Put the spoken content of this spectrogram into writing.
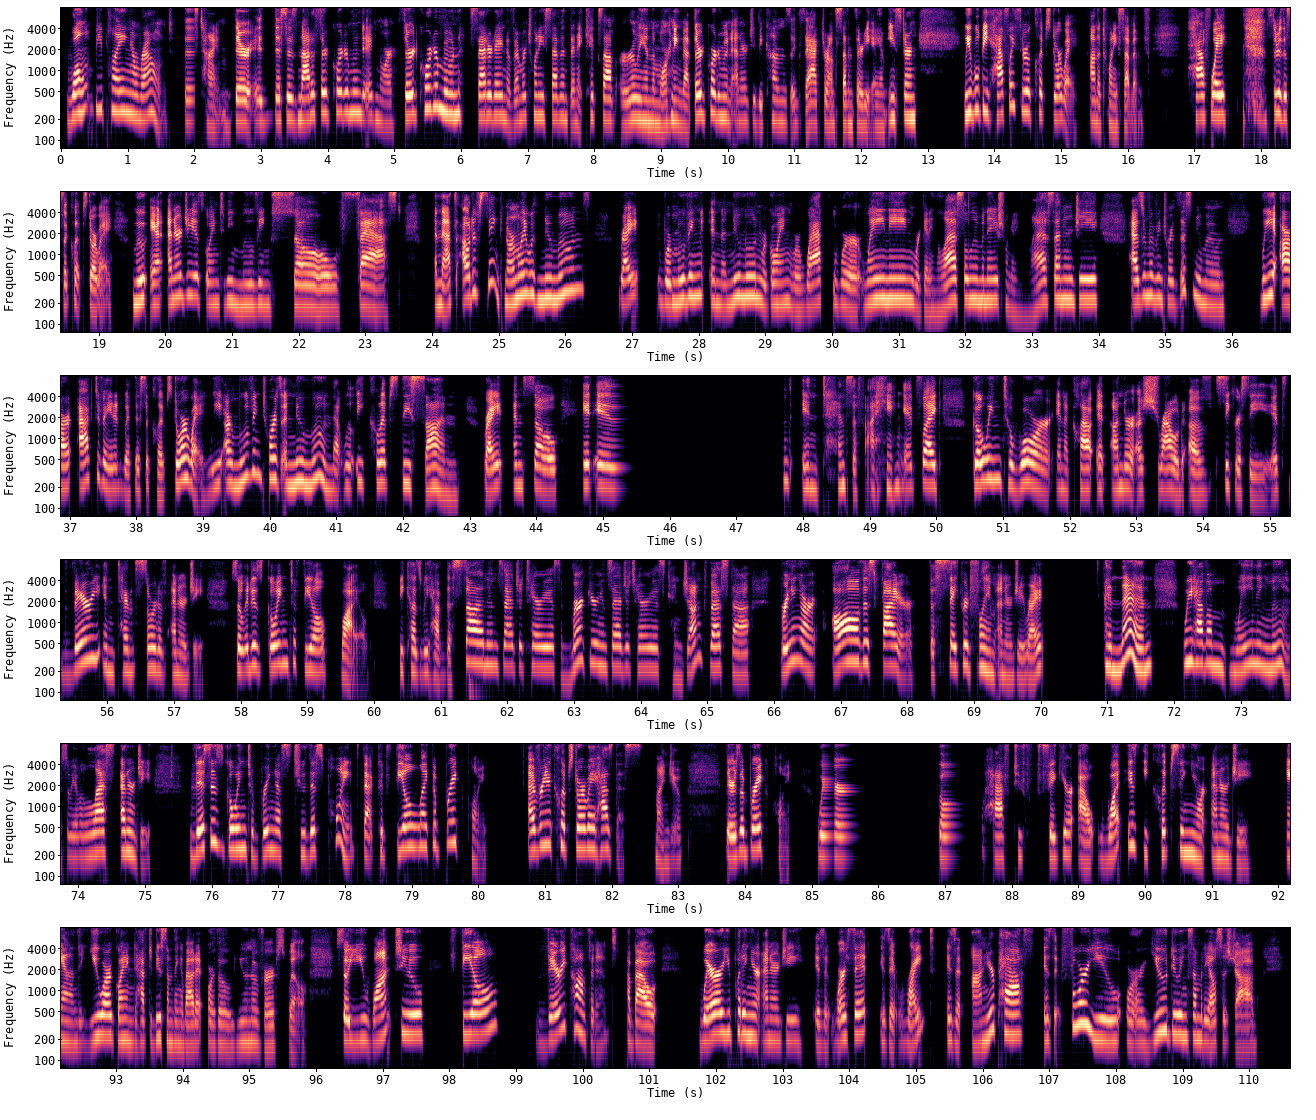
won't be playing around this time. There, this is not a third quarter moon to ignore. Third quarter moon, Saturday, November 27th, and it kicks off early in the morning. That third quarter moon energy becomes exact around 7:30 a.m. Eastern. We will be halfway through eclipse doorway on the 27th. Halfway through this eclipse doorway, Mo- energy is going to be moving so fast. And that's out of sync. Normally with new moons, right? we're moving in the new moon we're going we're whack we're waning we're getting less illumination we're getting less energy as we're moving towards this new moon we are activated with this eclipse doorway we are moving towards a new moon that will eclipse the sun right and so it is intensifying it's like going to war in a cloud under a shroud of secrecy. It's very intense sort of energy. So it is going to feel wild because we have the sun in Sagittarius and Mercury in Sagittarius, conjunct Vesta, bringing our all this fire, the sacred flame energy, right? And then we have a waning moon. So we have less energy. This is going to bring us to this point that could feel like a break point. Every eclipse doorway has this, mind you. There's a break point where go have to figure out what is eclipsing your energy and you are going to have to do something about it or the universe will. So you want to feel very confident about where are you putting your energy? Is it worth it? Is it right? Is it on your path? Is it for you or are you doing somebody else's job?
